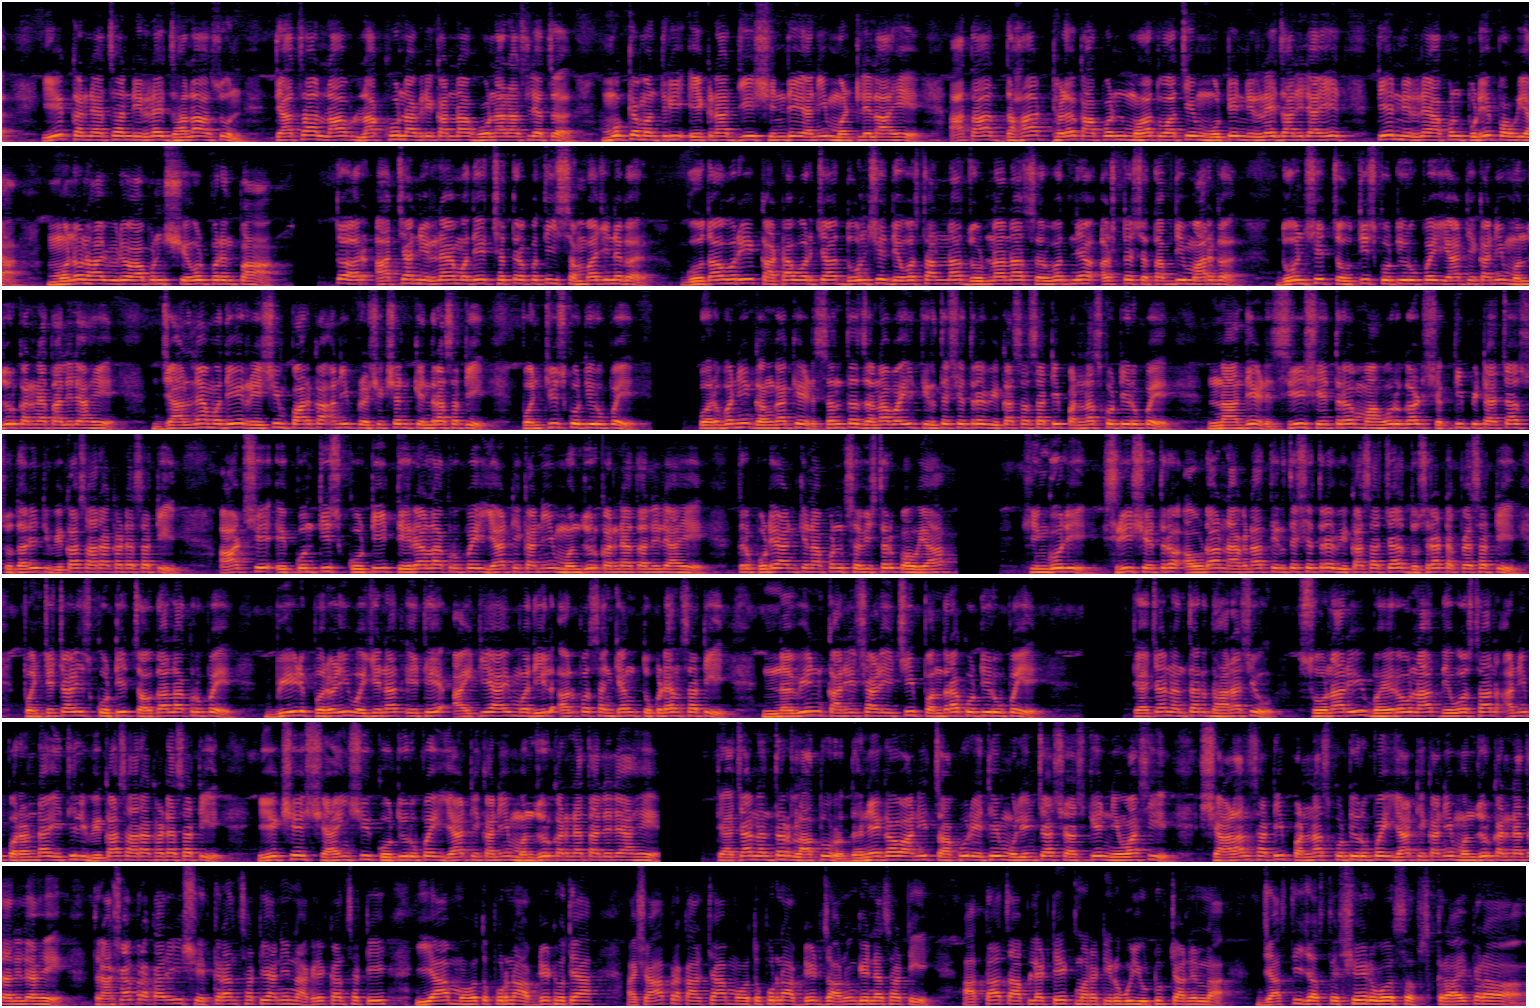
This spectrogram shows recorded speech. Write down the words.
एक करण्याचा निर्णय झाला असून त्याचा लाभ लाखो नागरिकांना होणार असल्याचं मुख्यमंत्री एकनाथजी शिंदे यांनी म्हटलेलं आहे. आता दहा ठळक आपण महत्त्वाचे मोठे निर्णय झालेले आहेत. ते निर्णय आपण पुढे पाहूया. म्हणून हा व्हिडिओ आपण शेवटपर्यंत पहा. तर आजच्या निर्णयामध्ये छत्रपती संभाजीनगर गोदावरी काठावरच्या दोनशे देवस्थानांना जोडणारा सर्वज्ञ अष्टशताब्दी मार्ग दोनशे चौतीस कोटी रुपये या ठिकाणी मंजूर करण्यात आलेले आहे. जालन्यामध्ये रेशीम पार्क आणि प्रशिक्षण केंद्रासाठी पंचवीस कोटी रुपये परभणी गंगाखेड संत जनाबाई तीर्थक्षेत्र विकासासाठी पन्नास कोटी रुपये. नांदेड श्री क्षेत्र माहूरगड शक्तिपीठाच्या सुधारित विकास आराखड्यासाठी आठशे एकोणतीस कोटी तेरा लाख रुपये या ठिकाणी मंजूर करण्यात आलेले आहे. तर पुढे आणखीन आपण सविस्तर पाहूया. हिंगोली श्री क्षेत्र औडा नागनाथ तीर्थक्षेत्र विकासाच्या दुसऱ्या टप्प्यासाठी पंचेचाळीस कोटी चौदा लाख रुपये बीड परळी वैजनाथ येथे आय टी आयमधील अल्पसंख्याक तुकड्यांसाठी नवीन कार्यशाळेची पंधरा कोटी रुपये. त्याच्यानंतर धाराशिव सोनारी भैरवनाथ देवस्थान आणि परंडा येथील विकास आराखड्यासाठी एकशे शहाऐंशी कोटी रुपये या ठिकाणी मंजूर करण्यात आलेले आहे. त्याच्यानंतर लातूर धनेगाव आणि चाकूर येथे मुलींच्या शासकीय निवासी शाळांसाठी पन्नास कोटी रुपये या ठिकाणी मंजूर करण्यात आलेले आहे. तर अशा प्रकारे शेतकऱ्यांसाठी आणि नागरिकांसाठी या महत्त्वपूर्ण अपडेट होत्या. अशा प्रकारच्या महत्त्वपूर्ण अपडेट जाणून घेण्यासाठी आताच आपल्या टेक मराठी रघु यूट्यूब चॅनलला जास्तीत जास्त शेअर व सबस्क्राईब करा.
